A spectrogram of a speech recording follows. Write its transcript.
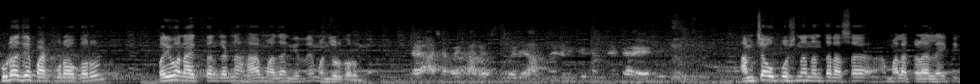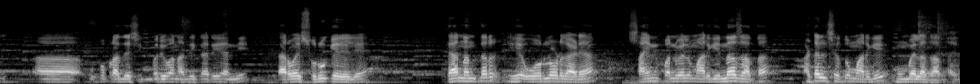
पुढं जे पाठपुरावा करून परिवहन आयुक्तांकडनं हा माझा निर्णय मंजूर करून काय आहे? आमच्या उपोषणानंतर असं आम्हाला कळालं आहे की उपप्रादेशिक परिवहन अधिकारी यांनी कारवाई सुरू केलेली आहे. त्यानंतर हे ओव्हरलोड गाड्या साईन पनवेल मार्गी न जाता अटल सेतू मार्गे मुंबईला जात आहेत.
